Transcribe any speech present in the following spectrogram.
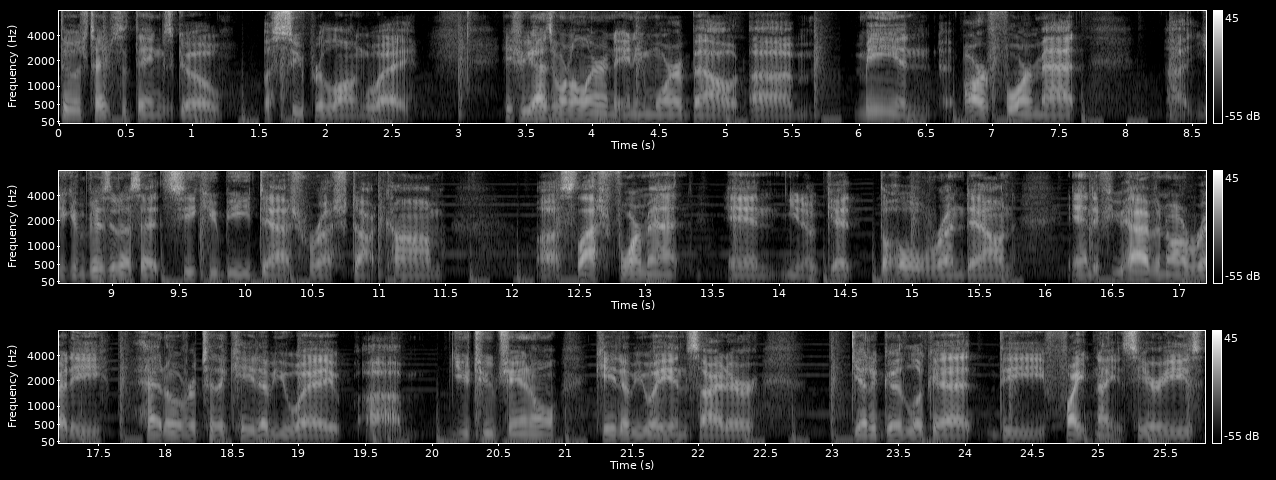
Those types of things go a super long way. If you guys want to learn any more about um, me and our format, uh, you can visit us at cqb-rush.com uh, and you know get the whole rundown. And if you haven't already, head over to the KWA um, YouTube channel, KWA Insider. Get a good look at the Fight Night series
